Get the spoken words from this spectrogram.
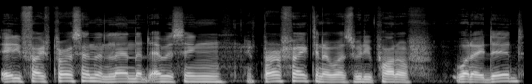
85% and landed everything perfect. And I was really proud of what I did.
